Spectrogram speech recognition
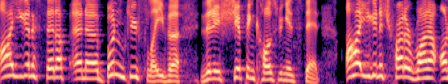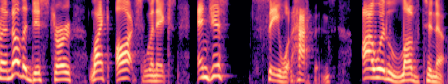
Are you going to set up an Ubuntu flavor that is shipping Cosmic instead? Are you going to try to run it on another distro like Arch Linux and just see what happens? I would love to know.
